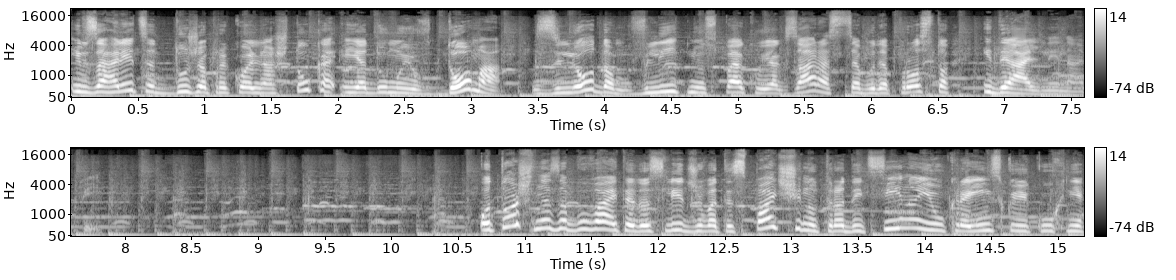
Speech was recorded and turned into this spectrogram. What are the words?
І взагалі це дуже прикольна штука. І я думаю, вдома з льодом в літню спеку, як зараз, це буде просто ідеальний напій. Отож, не забувайте досліджувати спадщину традиційної української кухні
